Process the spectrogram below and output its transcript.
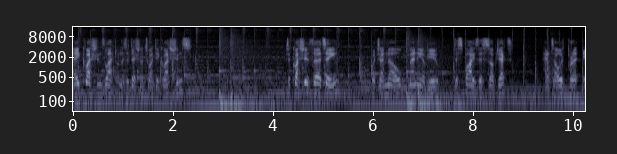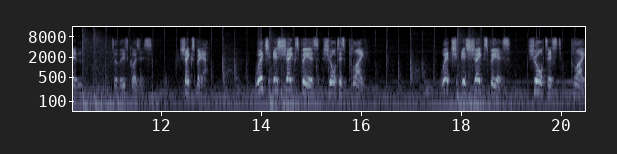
Eight questions left on this edition of 20 questions. To question 13, which I know many of you despise this subject, hence I always put it in to these quizzes. Shakespeare. Which is Shakespeare's shortest play? Which is Shakespeare's shortest play?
